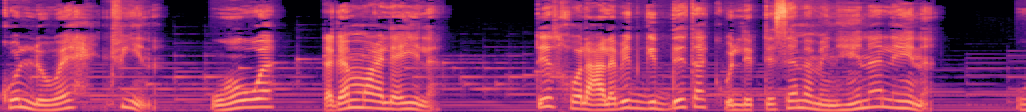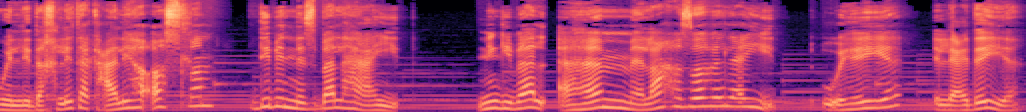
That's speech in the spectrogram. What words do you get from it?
كل واحد فينا وهو تجمع العيلة. تدخل على بيت جدتك والابتسامة من هنا لهنا واللي دخلتك عليها أصلا دي بالنسبة لها عيد. نيجي بقى لأهم لحظة في العيد وهي العيدية.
